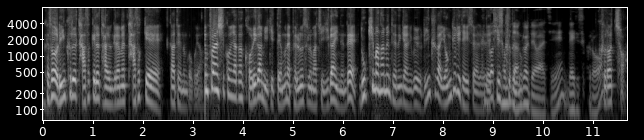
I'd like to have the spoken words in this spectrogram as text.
그래서 링크를 다섯 개를 다 연결하면 다섯 개가 되는 거고요. 샌프란시스코는 약간 거리감이 있기 때문에 밸런스를 맞춰 2가 있는데 놓기만 하면 되는 게 아니고요. 링크가 연결이 돼 있어야 돼요. 내 디스크들로. 연결되어야지. 내 디스크로. 그렇죠.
